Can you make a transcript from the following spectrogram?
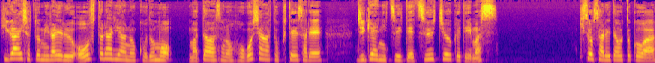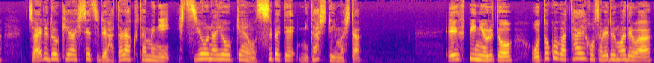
被害者とみられるオーストラリアの子供、またはその保護者が特定され、事件について通知を受けています。起訴された男は、チャイルドケア施設で働くために必要な要件をすべて満たしていました。AFP によると、男が逮捕されるまでは、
